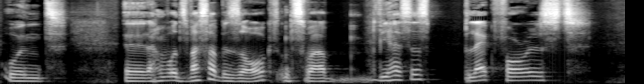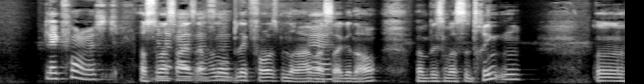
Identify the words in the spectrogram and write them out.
Und äh, da haben wir uns Wasser besorgt und zwar, wie heißt es? Black Forest. Black Forest. Aus Wasser heißt einfach nur Black Forest Mineralwasser, genau. Mal ein bisschen was zu trinken. Äh,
